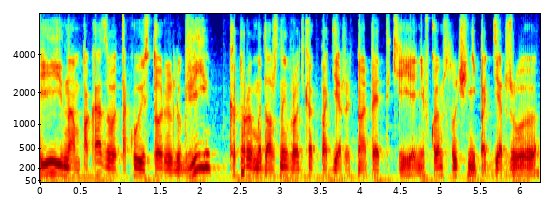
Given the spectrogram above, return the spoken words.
И нам показывают такую историю любви, которую мы должны вроде как поддерживать. Но опять-таки я ни в коем случае не поддерживаю,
